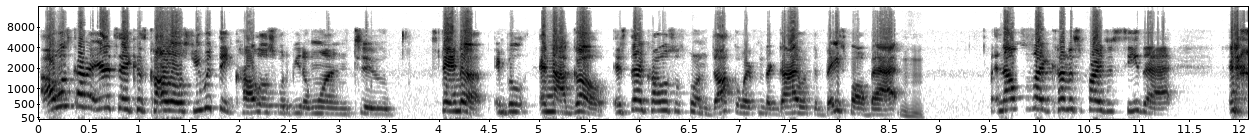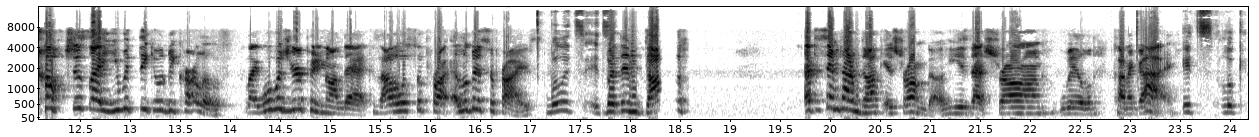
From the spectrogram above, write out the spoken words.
I was kind of irritated because Carlos, you would think Carlos would be the one to stand up and be, and not go. Instead, Carlos was pulling Doc away from the guy with the baseball bat. Mm-hmm and I was like kind of surprised to see that. And I was just like, you would think it would be Carlos. Like, what was your opinion on that? Because I was surprised, a little bit surprised. Well, it's it's. But then Doc, at the same time, Doc is strong though. He is that strong-willed kind of guy. It's look,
